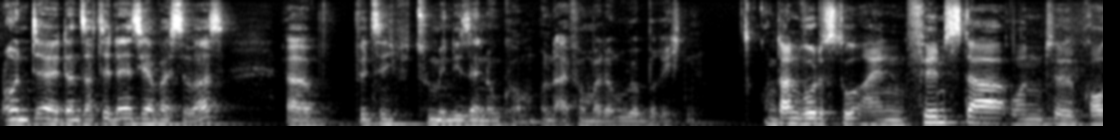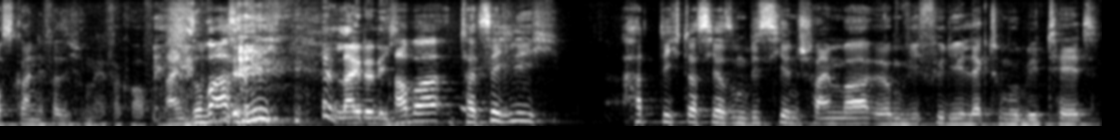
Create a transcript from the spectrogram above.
Und äh, dann sagte Dennis, ja, weißt du was? Äh, willst du nicht zu mir in die Sendung kommen und einfach mal darüber berichten? Und dann wurdest du ein Filmstar und äh, brauchst keine Versicherung mehr verkaufen. Nein, so war es nicht. Leider nicht. Aber tatsächlich hat dich das ja so ein bisschen scheinbar irgendwie für die Elektromobilität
